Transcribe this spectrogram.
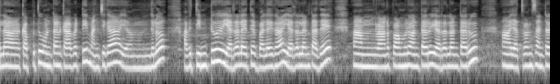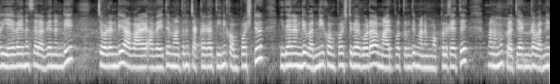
ఇలా కప్పుతూ ఉంటాను కాబట్టి మంచిగా ఇందులో అవి తింటూ ఎర్రలు అయితే భలేగా ఎర్రలు అంటే అదే వానపాములు అంటారు ఎర్రలు అంటారు యత్వంస్ అంటారు ఏవైనా సరే అవేనండి. చూడండి అవి అవైతే మాత్రం చక్కగా తిని కంపోస్ట్. ఇదేనండి వర్నీ కంపోస్ట్గా కూడా మారిపోతుంది. మన మొక్కలకైతే మనము ప్రత్యేకంగా వర్నీ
